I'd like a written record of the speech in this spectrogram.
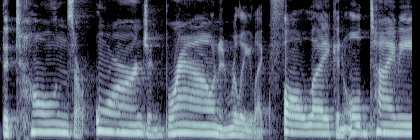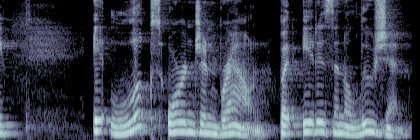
The tones are orange and brown and really like fall like and old timey. It looks orange and brown, but it is an illusion.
